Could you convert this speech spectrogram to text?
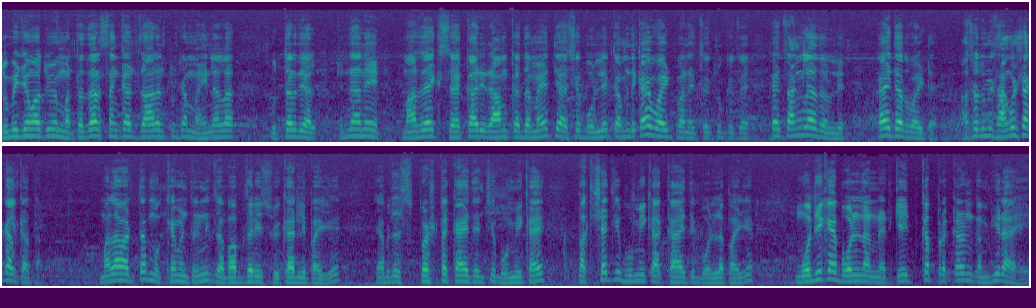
तुम्ही जेव्हा तुम्ही मतदारसंघात जाल आणि तुमच्या महिलाला उत्तर द्याल. की नाही माझा एक सहकारी राम कदम आहे ते असे बोलले त्यामध्ये काय वाईट मानायचं चुकीचं आहे? काय चांगलं झालं काय त्यात वाईट आहे? असं तुम्ही सांगू शकाल का आता? मला वाटतं मुख्यमंत्र्यांनी जबाबदारी स्वीकारली पाहिजे. याबद्दल स्पष्ट काय त्यांची भूमिका आहे पक्षाची भूमिका काय ती बोललं पाहिजे. मोदी काय बोलणार नाहीत की इतकं प्रकरण गंभीर आहे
